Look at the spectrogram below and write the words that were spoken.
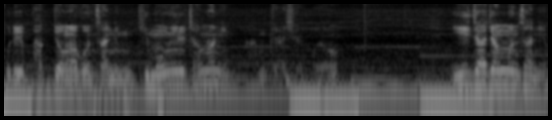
우리 박경화 권사님, 김홍일 장로님 함께 하셨고요. 이자정 권사님,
